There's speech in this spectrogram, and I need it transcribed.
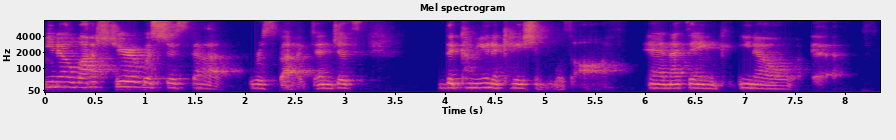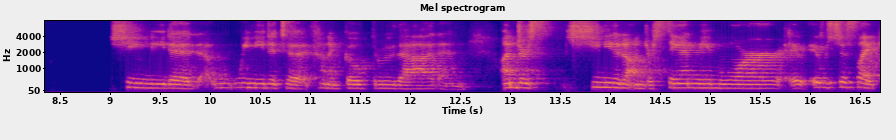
you know, last year was just that respect and just the communication was off. And I think, you know, she needed, we needed to kind of go through that and under, she needed to understand me more. It, it was just like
